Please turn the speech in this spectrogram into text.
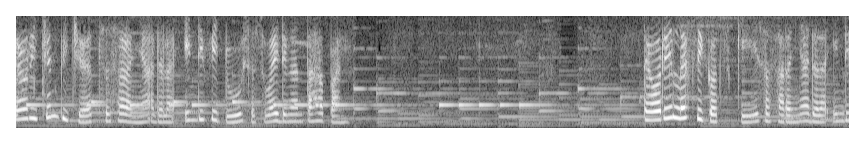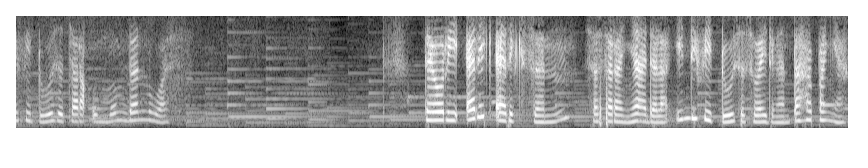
Teori Jean Piaget sasarannya adalah individu sesuai dengan tahapan. Teori Lev Vygotsky sasarannya adalah individu secara umum dan luas. Teori Erik Erikson sasarannya adalah individu sesuai dengan tahapannya.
